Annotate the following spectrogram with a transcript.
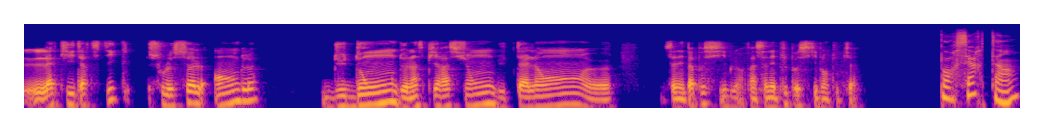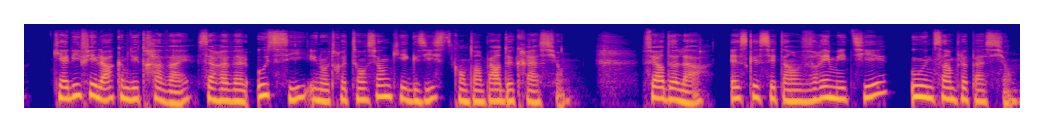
l'activité artistique sous le seul angle du don, de l'inspiration, du talent. Euh, ça n'est pas possible. Enfin, ça n'est plus possible en tout cas. Pour certains, qualifier l'art comme du travail, ça révèle aussi une autre tension qui existe quand on parle de création. Faire de l'art, est-ce que c'est un vrai métier ou une simple passion?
